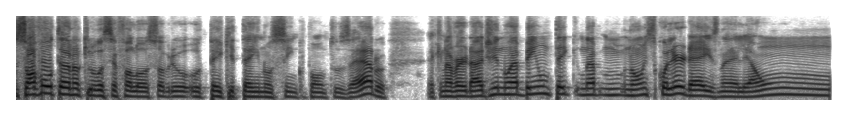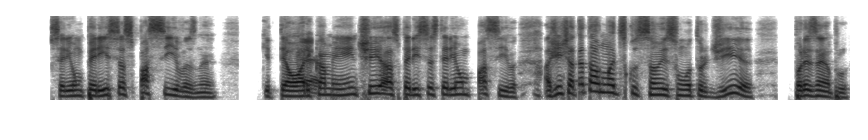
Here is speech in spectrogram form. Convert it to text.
só voltando ao que você falou sobre o, o take tem no 5.0, é que na verdade não é bem um take, não é, não é um escolher 10, né? Ele é um. Seriam perícias passivas, né? Que teoricamente é. as perícias teriam passiva. A gente até tava numa discussão isso um outro dia, por exemplo,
